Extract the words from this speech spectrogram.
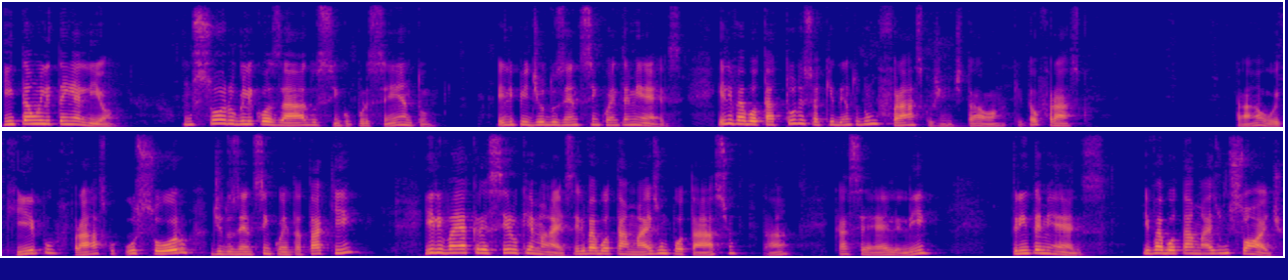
Então ele tem ali ó, um soro glicosado 5%, ele pediu 250 ml. Ele vai botar tudo isso aqui dentro de um frasco, gente, tá? Ó, aqui está o frasco. Tá? O equipo, frasco, o soro de 250 está aqui. E ele vai acrescer o que mais? Ele vai botar mais um potássio, tá? KCl ali, 30 ml. E vai botar mais um sódio,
